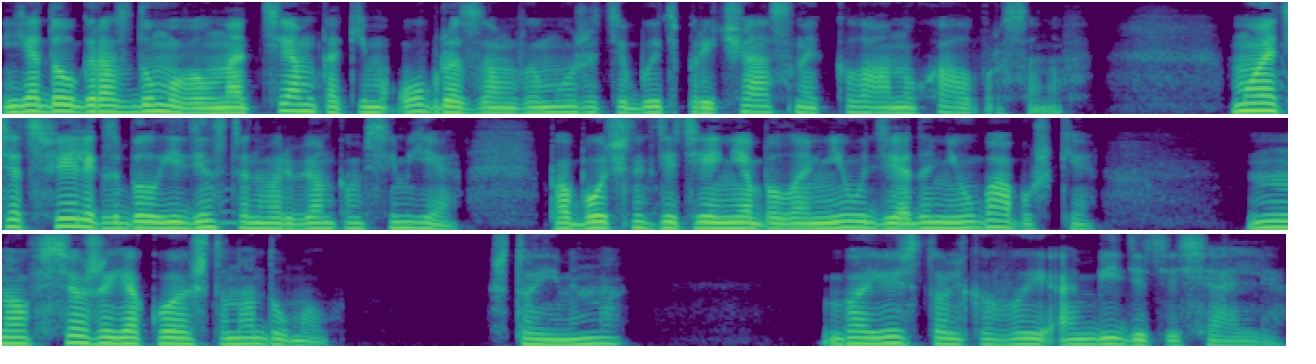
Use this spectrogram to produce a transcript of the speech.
я долго раздумывал над тем, каким образом вы можете быть причастны к клану Халварсонов. Мой отец Феликс был единственным ребенком в семье. Побочных детей не было ни у деда, ни у бабушки. Но все же я кое-что надумал. Что именно? Боюсь, только вы обидитесь, Алли.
